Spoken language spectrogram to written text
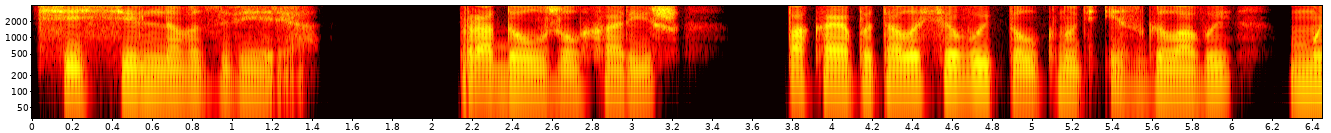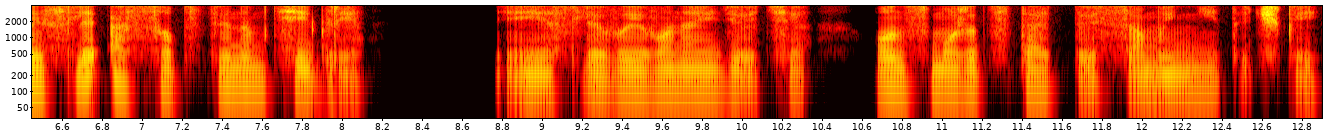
всесильного зверя. Продолжил Хариш, пока я пыталась вытолкнуть из головы мысли о собственном тигре. Если вы его найдете, он сможет стать той самой ниточкой,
